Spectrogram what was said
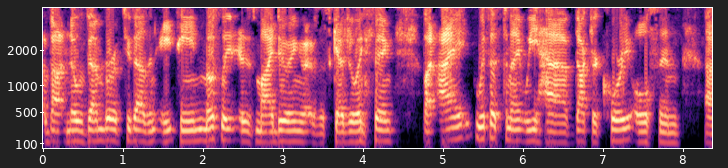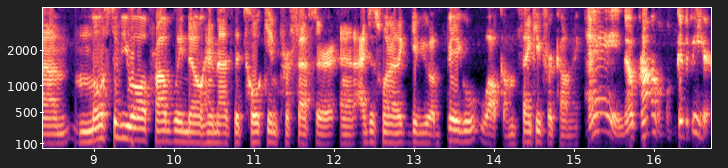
about November of 2018. Mostly it was my doing; it was a scheduling thing. But I, with us tonight, we have Dr. Corey Olsen. Um, most of you all probably know him as the Tolkien professor, and I just want to give you a big welcome. Thank you for coming. Hey, no problem. Good to be here.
